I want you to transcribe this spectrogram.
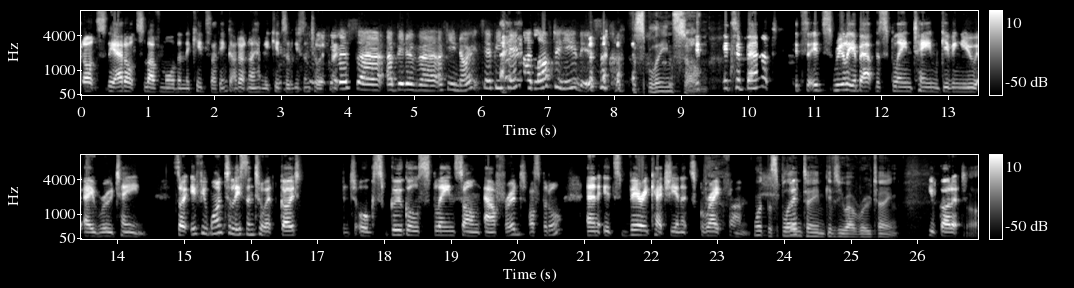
adults the adults love more than the kids. I think I don't know how many kids have listened to it. you but- give us a, a bit of a, a few notes, EpiPen? I'd love to hear this. The spleen song. it's about it's it's really about the spleen team giving you a routine. So if you want to listen to it, go to or Google spleen song Alfred Hospital, and it's very catchy and it's great fun. What the spleen team gives you a routine. You've got it, Oh,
